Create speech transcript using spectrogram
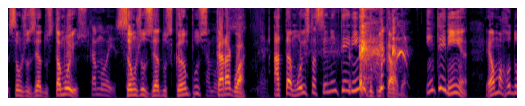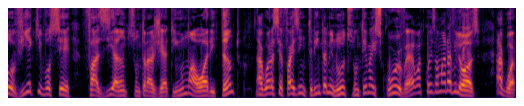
São José dos Tamoios. Tamoios. São José dos Campos, Tamoios. Caraguá. É. A Tamoios está sendo inteirinha duplicada. inteirinha. É uma rodovia que você fazia antes um trajeto em uma hora e tanto, agora você faz em 30 minutos, não tem mais curva, é uma coisa maravilhosa. Agora,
